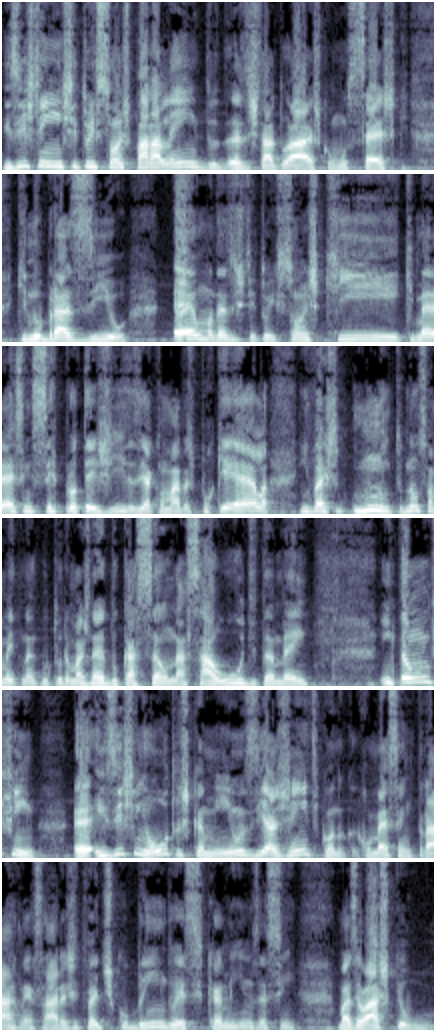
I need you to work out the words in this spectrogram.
Existem instituições para além do, das estaduais, como o SESC, que no Brasil é uma das instituições que, que merecem ser protegidas e aclamadas porque ela investe muito, não somente na cultura, mas na educação, na saúde também. Então, enfim, é, existem outros caminhos e a gente, quando começa a entrar nessa área, a gente vai descobrindo esses caminhos, assim. Mas eu acho que o,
